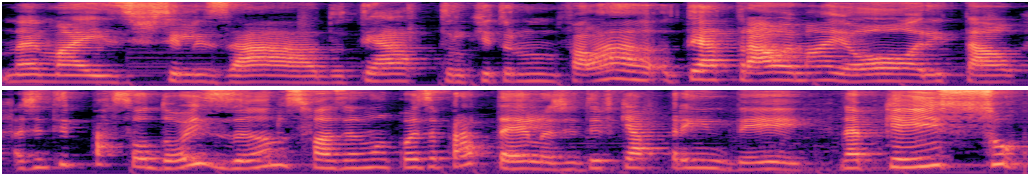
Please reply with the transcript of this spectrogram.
né, mais estilizado, teatro que todo mundo fala, ah, o teatral é maior e tal. A gente passou dois anos fazendo uma coisa para tela, a gente teve que aprender, né? Porque isso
